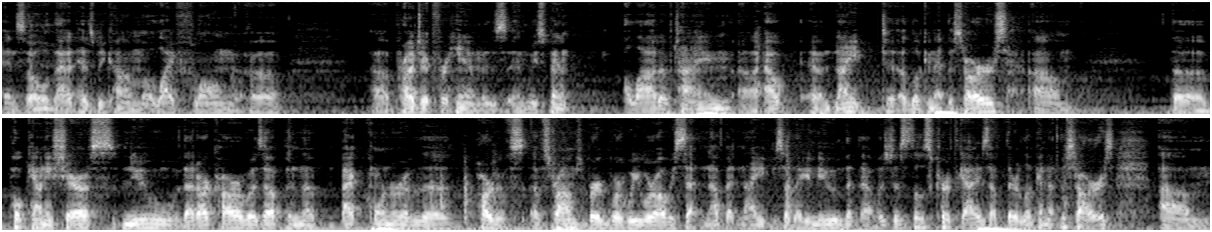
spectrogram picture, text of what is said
And so that has become a lifelong uh, uh, project for him. Is and we spent a lot of time uh, out at night uh, looking at the stars. Um, the Polk County sheriffs knew that our car was up in the back corner of the part of, of Stromsburg where we were always setting up at night, so they knew that that was just those Kurth guys up there looking at the stars. Um,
